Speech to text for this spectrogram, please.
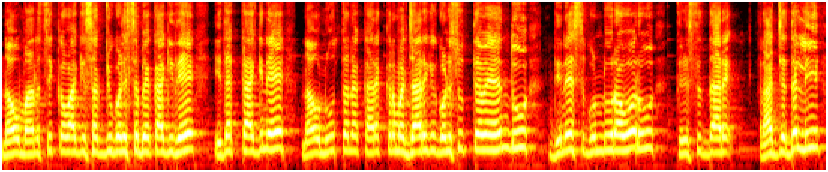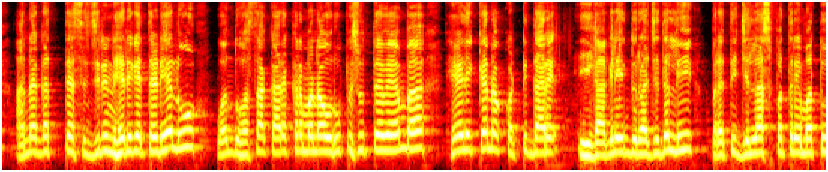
ನಾವು ಮಾನಸಿಕವಾಗಿ ಸಜ್ಜುಗೊಳಿಸಬೇಕಾಗಿದೆ. ಇದಕ್ಕಾಗಿಯೇ ನಾವು ನೂತನ ಕಾರ್ಯಕ್ರಮ ಜಾರಿಗೆಗೊಳಿಸುತ್ತೇವೆ ಎಂದು ದಿನೇಶ್ ಗುಂಡೂರವರು ತಿಳಿಸಿದ್ದಾರೆ. ರಾಜ್ಯದಲ್ಲಿ ಅನಗತ್ಯ ಸಿಜರಿನ್ ಹೆರಿಗೆ ತಡೆಯಲು ಒಂದು ಹೊಸ ಕಾರ್ಯಕ್ರಮ ನಾವು ರೂಪಿಸುತ್ತೇವೆ ಎಂಬ ಹೇಳಿಕೆಯನ್ನು ಕೊಟ್ಟಿದ್ದಾರೆ. ಈಗಾಗಲೇ ಇಂದು ರಾಜ್ಯದಲ್ಲಿ ಪ್ರತಿ ಜಿಲ್ಲಾಸ್ಪತ್ರೆ ಮತ್ತು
